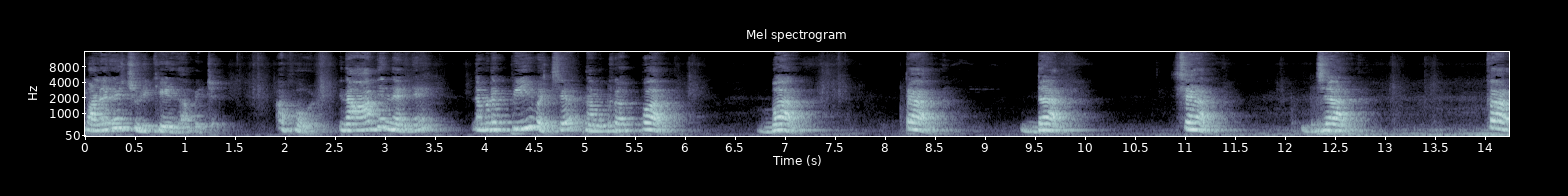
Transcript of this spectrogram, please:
വളരെ ചുരുക്കി എഴുതാൻ പറ്റും. അപ്പോൾ ഇന്ന് ആദ്യം തന്നെ നമ്മുടെ പി വെച്ച് നമുക്ക് പർ ബർ ടർ ഡർ ചർ ജർ കർ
